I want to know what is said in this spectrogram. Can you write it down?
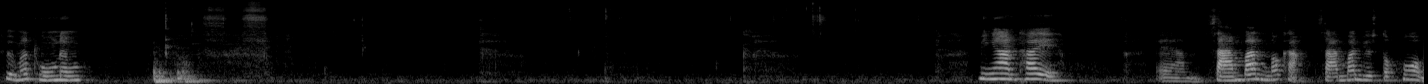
ซื้อมาถุงหนึ่งมีงานไทย สามวันเนาะค่ะสามวันอยู่สตอกโฮม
